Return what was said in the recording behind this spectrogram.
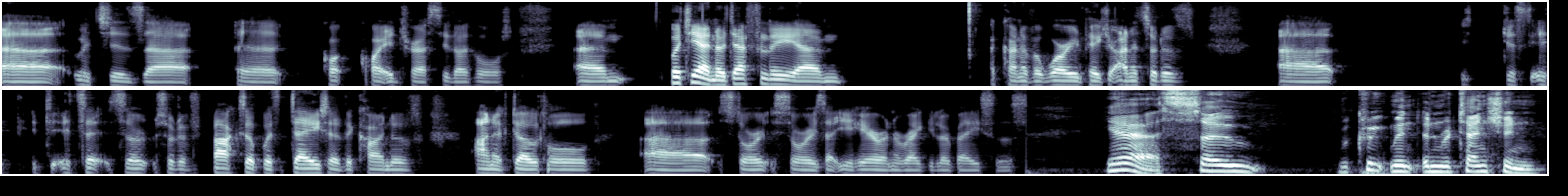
uh, which is uh, uh, quite, quite interesting, I thought. Um, but yeah, no, definitely um, a kind of a worrying picture, and it sort of uh, just it, it it's a, sort of backs up with data the kind of anecdotal uh, story, stories that you hear on a regular basis. Yeah, so recruitment and retention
